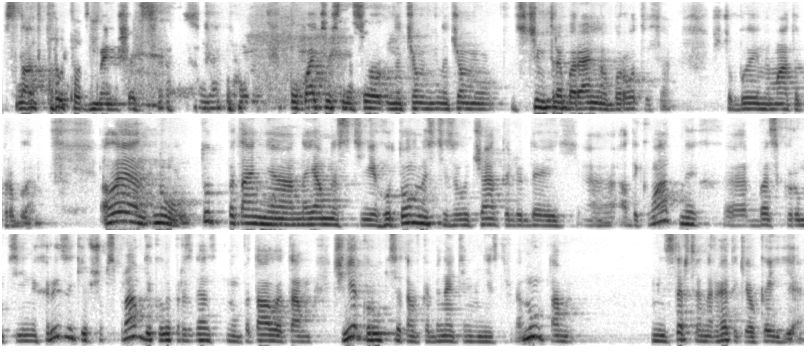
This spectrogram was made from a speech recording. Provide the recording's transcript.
статки зменшаться. Побачиш на що на чому на чому з чим треба реально боротися, щоб не мати проблем. Але ну тут питання наявності готовності залучати людей е, адекватних, е, без корупційних ризиків, щоб справді, коли президент ну питали там, чи є корупція там в кабінеті міністрів, ну там. Міністерство енергетики окей є.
